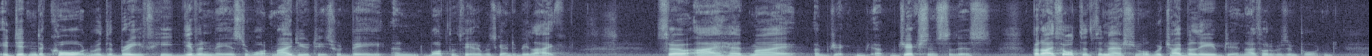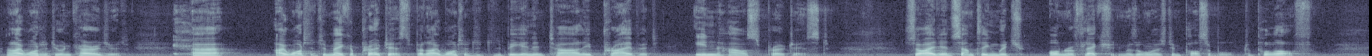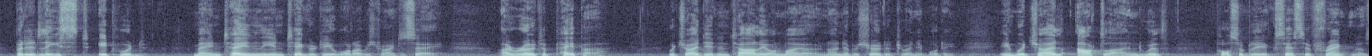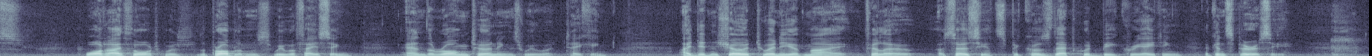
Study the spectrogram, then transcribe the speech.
it didn't accord with the brief he'd given me as to what my duties would be and what the theatre was going to be like. So I had my object, objections to this, but I thought that the National, which I believed in, I thought it was important, and I wanted to encourage it, uh, I wanted to make a protest, but I wanted it to be an entirely private, in house protest. So I did something which, on reflection, was almost impossible to pull off. But at least it would maintain the integrity of what I was trying to say. I wrote a paper, which I did entirely on my own, I never showed it to anybody, in which I outlined with possibly excessive frankness what I thought was the problems we were facing and the wrong turnings we were taking. I didn't show it to any of my fellow associates because that would be creating a conspiracy.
